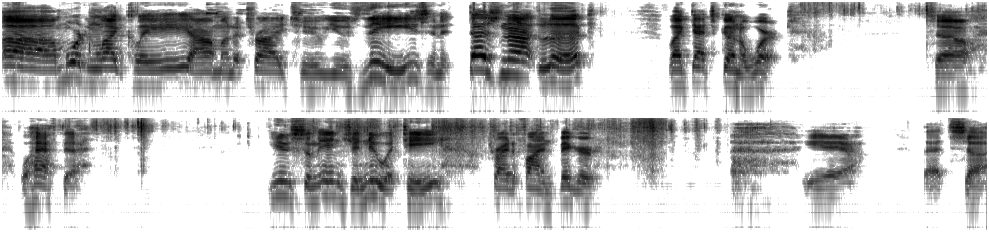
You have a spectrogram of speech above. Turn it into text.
Uh, more than likely, I'm going to try to use these, and it does not look like that's going to work. So we'll have to use some ingenuity, try to find bigger. Uh, yeah, that's uh,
